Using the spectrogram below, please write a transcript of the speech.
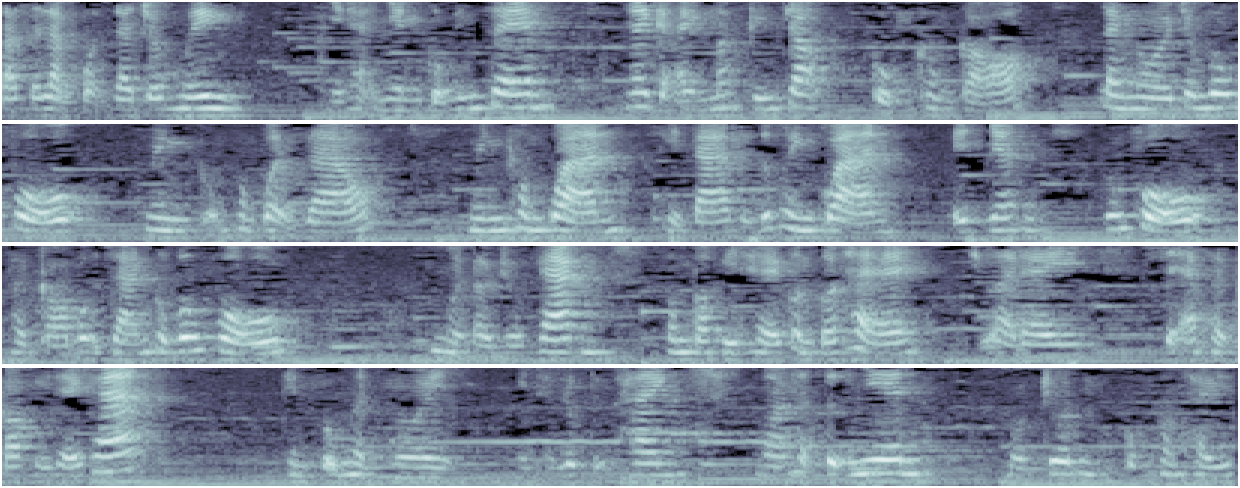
Ta sẽ làm quản gia cho Huynh. Nhìn hạ nhân của Huynh xem. Ngay cả ánh mắt kính trọng cũng không có. Là người trong vương phủ, mình cũng không quản giáo. Mình không quản thì ta sẽ giúp Huynh quản. Ít nhất, vương phủ phải có bộ dáng của vương phủ. Người ở chỗ khác không có khí thế còn có thể. Chứ ở đây sẽ phải có khí thế khác. Thiên Vũ ngẩn người, Nhìn thấy Lục Tử Thanh, Nói thật tự nhiên. Một chút cũng không thấy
